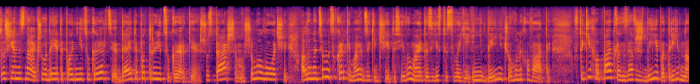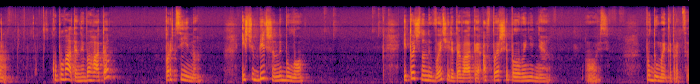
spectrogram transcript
Тож я не знаю, якщо ви даєте по одній цукерці, дайте по три цукерки, що старшому, що молодший. Але на цьому цукерки мають закінчитися, і ви маєте з'їсти свої і ніде нічого не ховати. В таких випадках завжди потрібно купувати небагато, порційно, і щоб більше не було. І точно не ввечері давати, а в першій половині дня. Ось. Подумайте про це.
